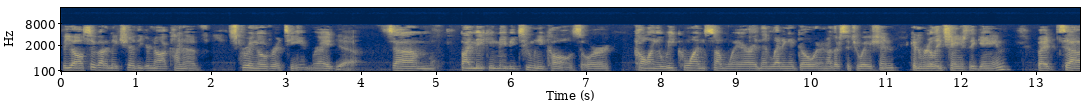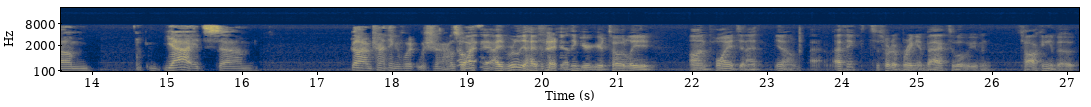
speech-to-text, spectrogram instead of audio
but you also got to make sure that you're not kind of screwing over a team, right? Yeah. Um, by making maybe too many calls or calling a weak one somewhere and then letting it go in another situation can really change the game. But um, yeah, it's um, God, I'm trying to think of what which I was No. I, I really, I think, I think you're you're totally on point, and I, you know, I, I think to sort of bring it back to what we've been talking about,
